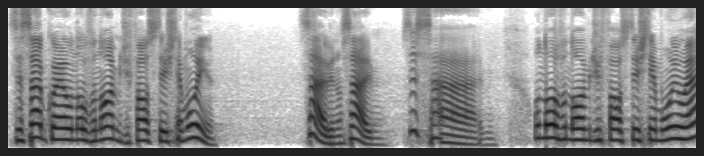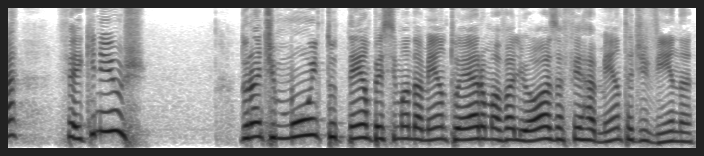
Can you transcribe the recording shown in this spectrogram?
Você sabe qual é o novo nome de falso testemunho? Sabe, não sabe? Você sabe. O novo nome de falso testemunho é fake news. Durante muito tempo, esse mandamento era uma valiosa ferramenta divina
